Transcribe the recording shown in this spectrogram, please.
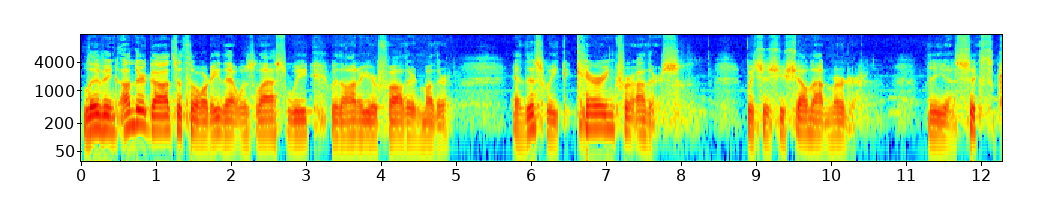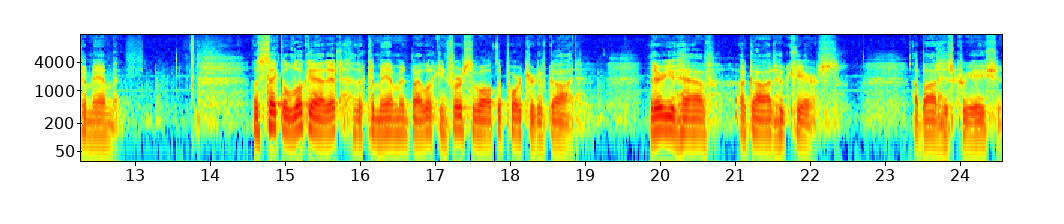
living under God's authority. That was last week with honor your father and mother. And this week, caring for others, which is you shall not murder, the uh, sixth commandment. Let's take a look at it, the commandment, by looking first of all at the portrait of God. There you have a God who cares about his creation.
